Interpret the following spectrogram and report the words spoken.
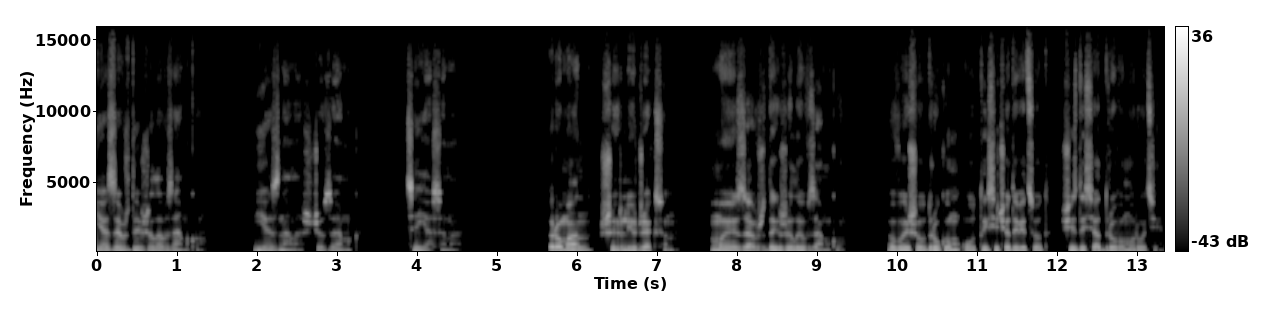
Я завжди жила в замку. Я знала, що замок це я сама. Роман Ширлі Джексон. Ми завжди жили в замку. Вийшов друком у 1962 році,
